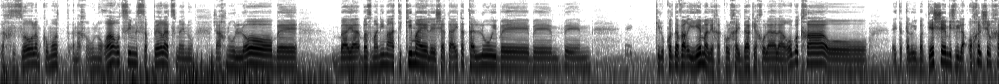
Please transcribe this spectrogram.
לחזור למקומות אנחנו נורא רוצים לספר לעצמנו שאנחנו לא ב, ב, בזמנים העתיקים האלה, שאתה היית תלוי ב... ב, ב כאילו כל דבר איים עליך, כל חיידק יכול היה להרוג אותך, או היית תלוי בגשם בשביל האוכל שלך,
